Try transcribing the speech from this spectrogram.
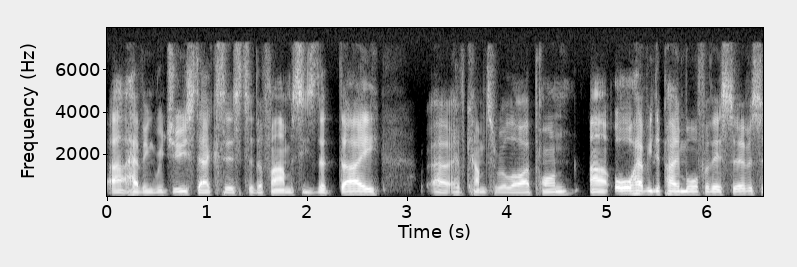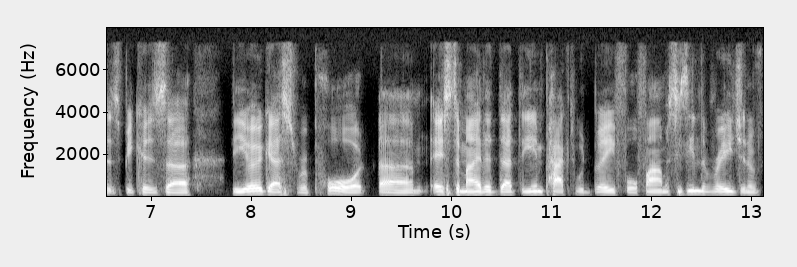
uh, having reduced access to the pharmacies that they uh, have come to rely upon, uh, or having to pay more for their services because uh, the Ergas report um, estimated that the impact would be for pharmacies in the region of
